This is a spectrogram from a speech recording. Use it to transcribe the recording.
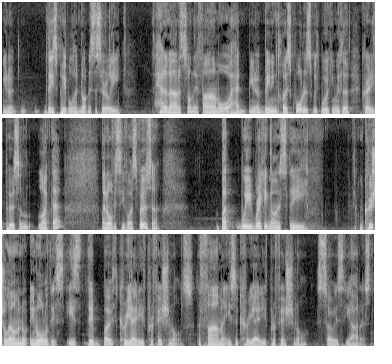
you know, these people had not necessarily had an artist on their farm or had, you know, been in close quarters with working with a creative person like that, and obviously vice versa. But we recognise the crucial element in all of this is they're both creative professionals. The farmer is a creative professional, so is the artist.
